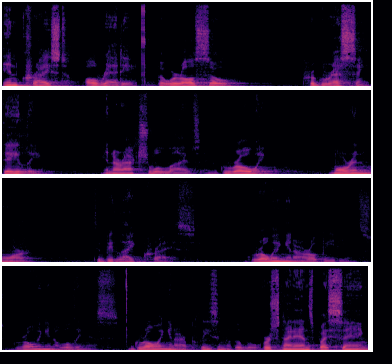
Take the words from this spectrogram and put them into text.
in Christ already, but we're also progressing daily in our actual lives and growing more and more to be like Christ, growing in our obedience, growing in holiness, growing in our pleasing of the Lord. Verse 9 ends by saying,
